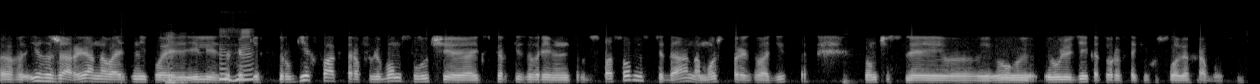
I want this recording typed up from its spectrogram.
Э, Из-за жары она возникла или из-за Мгм. каких-то других факторов. В любом случае экспертиза временной трудоспособности, да, она может производиться, в том числе и у, и у людей, которые в таких условиях работают.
